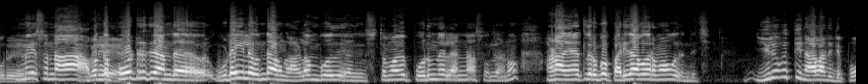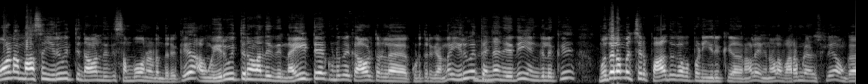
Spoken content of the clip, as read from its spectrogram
ஒரு உண்மையை சொன்னா அவங்க போட்டிருக்கிற அந்த உடையில வந்து அவங்க அழும்போது அது சுத்தமாவே பொருந்தலைன்னு சொல்லணும். ஆனா அதே நேரத்துல ரொம்ப பரிதாபகரமாவும் இருந்துச்சு. இருபத்தி நாலாம் தேதி போன மாசம் இருபத்தி நாலாம் தேதி சம்பவம் நடந்திருக்கு. அவங்க இருபத்தி நாலாம் தேதி நைட்டே கொண்டு போய் காவல்துறையில கொடுத்துருக்காங்க. இருபத்தி அஞ்சாம் தேதி எங்களுக்கு முதலமைச்சர் பாதுகாப்பு பணி இருக்கு. அதனால எங்களால வர முடியாதுன்னு சொல்லி அவங்க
